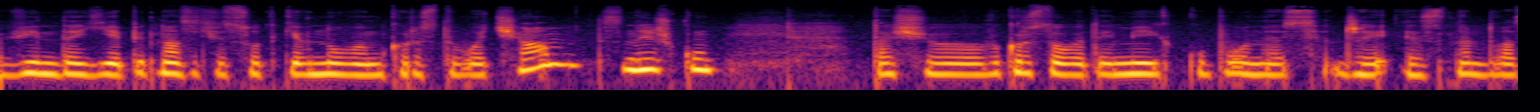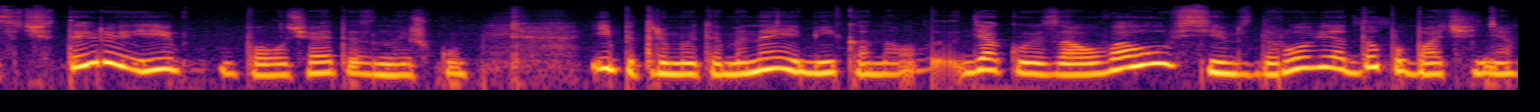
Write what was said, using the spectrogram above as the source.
він дає 15% новим користувачам знижку. Так що використовувати мій купон SJS024 і получаєте знижку. І підтримуйте мене і мій канал. Дякую за увагу, всім здоров'я, до побачення!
